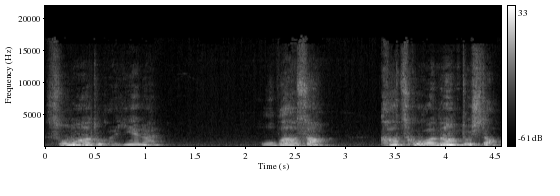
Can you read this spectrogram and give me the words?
その後が言えない。おばあさん勝子が何とした？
